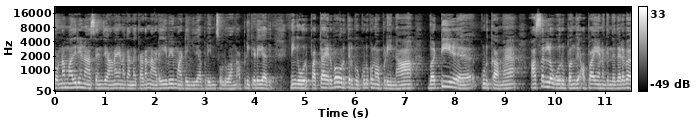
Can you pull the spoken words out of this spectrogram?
சொன்ன மாதிரி நான் செஞ்சேன் ஆனால் எனக்கு அந்த கடன் அடையவே மாட்டேங்குது அப்படின்னு சொல்லுவாங்க. அப்படி கிடையாது. நீங்கள் ஒரு பத்தாயிரரூபா ஒருத்தருக்கு கொடுக்கணும் அப்படின்னா வட்டியை கொடுக்காம அசலில் ஒரு பங்கு அப்பா எனக்கு இந்த தடவை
